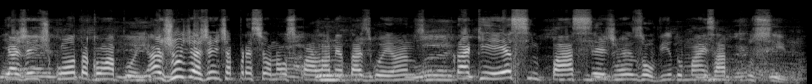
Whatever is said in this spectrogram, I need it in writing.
e a gente conta com o apoio. Ajude a gente a pressionar os parlamentares goianos para que esse impasse seja resolvido o mais rápido possível.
